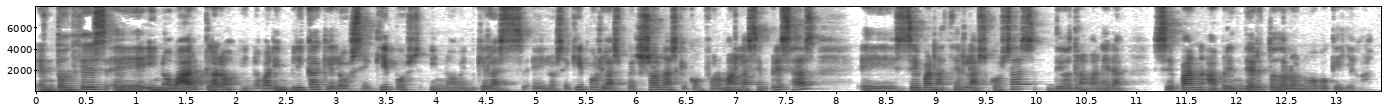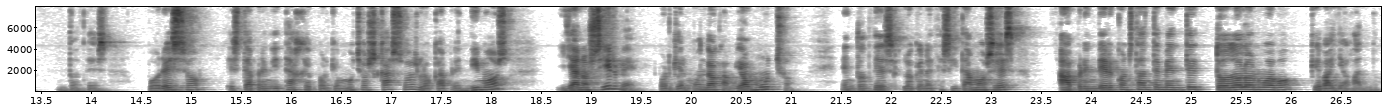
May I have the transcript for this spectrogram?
Entonces, eh, innovar, claro, innovar implica que los equipos innoven, que eh, los equipos, las personas que conforman las empresas sepan hacer las cosas de otra manera, sepan aprender todo lo nuevo que llega. Entonces, por eso este aprendizaje, porque en muchos casos lo que aprendimos ya no sirve, porque el mundo ha cambiado mucho entonces lo que necesitamos es aprender constantemente todo lo nuevo que va llegando.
